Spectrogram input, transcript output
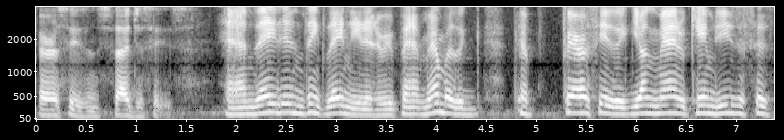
Pharisees and Sadducees. And they didn't think they needed to repent. Remember, the, the Pharisee, the young man who came to Jesus, says,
